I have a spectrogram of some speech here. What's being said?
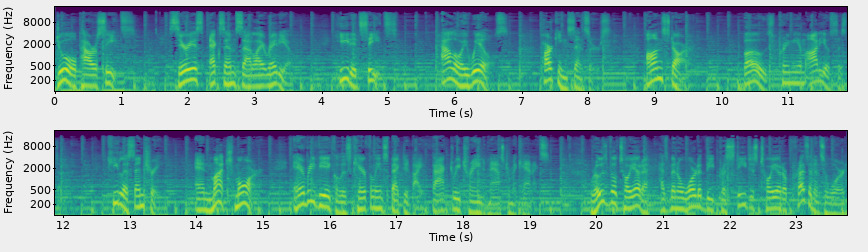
dual power seats, Sirius XM satellite radio, heated seats, alloy wheels, parking sensors, OnStar Bose premium audio system, keyless entry, and much more. Every vehicle is carefully inspected by factory trained master mechanics. Roseville Toyota has been awarded the prestigious Toyota President's Award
